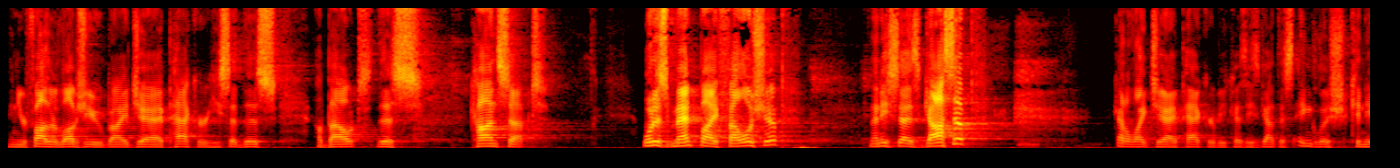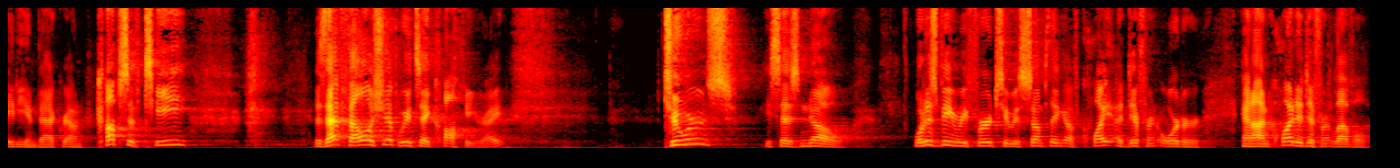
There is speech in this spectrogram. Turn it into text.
And Your Father Loves You by J.I. Packer, he said this about this concept. What is meant by fellowship? Then he says, gossip Of like J.I. Packer because he's got this English Canadian background. Cups of tea? Is that fellowship? We'd say coffee, right? Tours? He says no. What is being referred to is something of quite a different order and on quite a different level.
